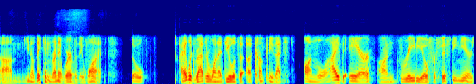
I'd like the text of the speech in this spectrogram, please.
um, you know they can run it wherever they want. So I would rather want to deal with a, a company that's on live air on radio for 15 years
